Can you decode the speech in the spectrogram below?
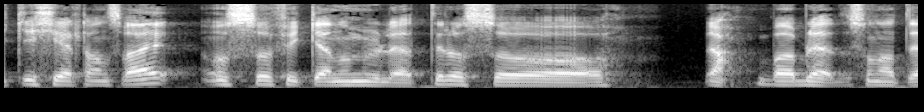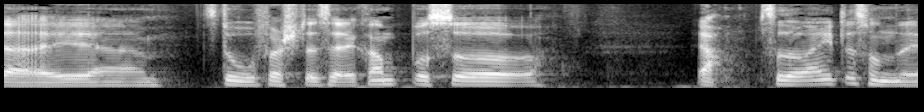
ikke helt hans vei, og så fikk jeg noen muligheter, og så ja, bare ble det sånn at jeg sto første seriekamp, og så ja, så det var egentlig sånn det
